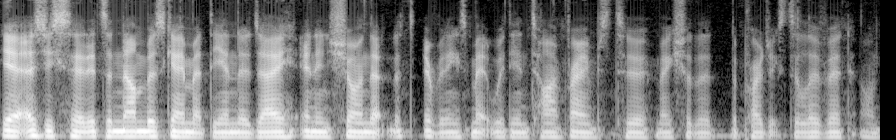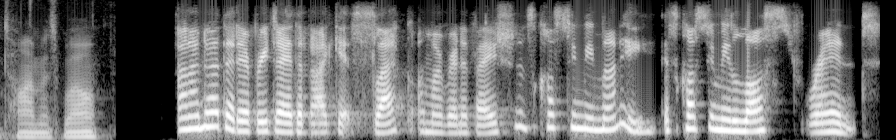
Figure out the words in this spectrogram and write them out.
yeah, as you said, it's a numbers game at the end of the day, and ensuring that everything's met within timeframes to make sure that the project's delivered on time as well. And I know that every day that I get slack on my renovation, it's costing me money. It's costing me lost rent.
